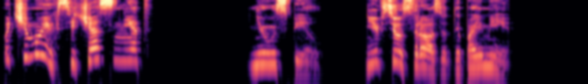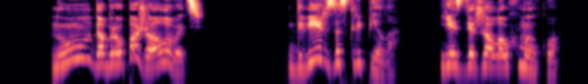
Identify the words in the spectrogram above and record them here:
почему их сейчас нет?» «Не успел. Не все сразу, ты пойми. Ну, добро пожаловать». Дверь заскрипела. Я сдержала ухмылку.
